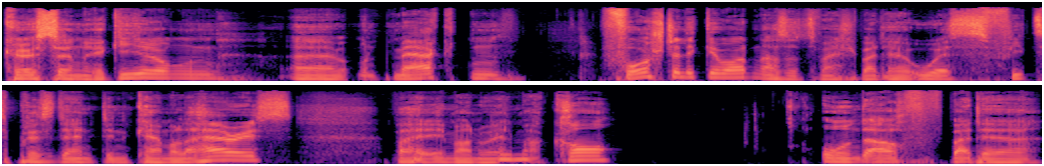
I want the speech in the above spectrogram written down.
größeren Regierungen äh, und Märkten vorstellig geworden, also zum Beispiel bei der US-Vizepräsidentin Kamala Harris, bei Emmanuel Macron und auch bei der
